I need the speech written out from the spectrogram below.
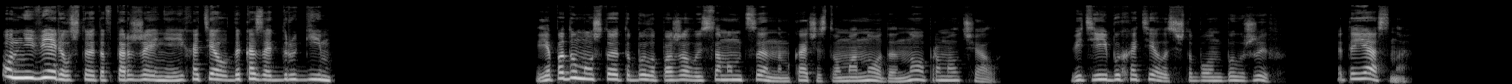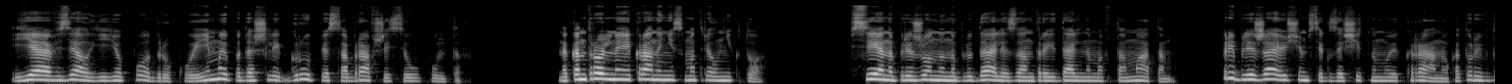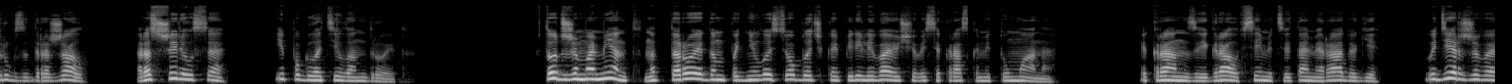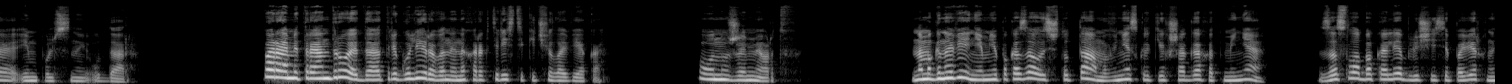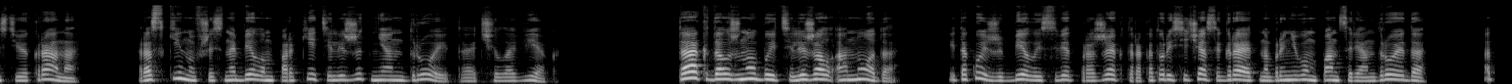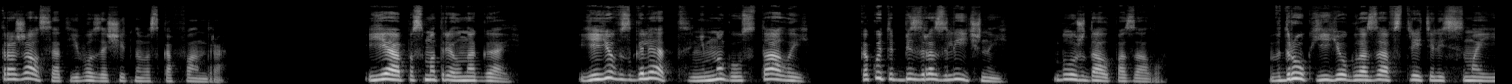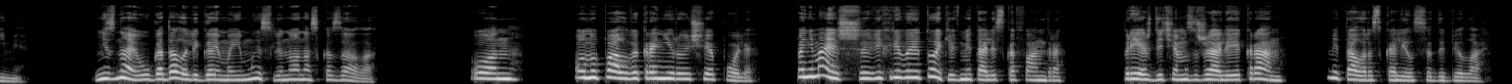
Он не верил, что это вторжение, и хотел доказать другим. Я подумал, что это было, пожалуй, самым ценным качеством Анода, но промолчал. Ведь ей бы хотелось, чтобы он был жив. Это ясно. Я взял ее под руку, и мы подошли к группе, собравшейся у пультов. На контрольные экраны не смотрел никто. Все напряженно наблюдали за андроидальным автоматом, приближающимся к защитному экрану, который вдруг задрожал, расширился и поглотил андроид. В тот же момент над тороидом поднялось облачко переливающегося красками тумана. Экран заиграл всеми цветами радуги, выдерживая импульсный удар. Параметры андроида отрегулированы на характеристики человека. Он уже мертв. На мгновение мне показалось, что там, в нескольких шагах от меня, за слабо колеблющейся поверхностью экрана, раскинувшись на белом паркете, лежит не андроид, а человек. Так, должно быть, лежал Анода, и такой же белый свет прожектора, который сейчас играет на броневом панцире андроида, отражался от его защитного скафандра. Я посмотрел на Гай. Ее взгляд, немного усталый, какой-то безразличный, блуждал по залу. Вдруг ее глаза встретились с моими. Не знаю, угадала ли Гай мои мысли, но она сказала. «Он... он упал в экранирующее поле. Понимаешь, вихревые токи в металле скафандра. Прежде чем сжали экран, металл раскалился до бела.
